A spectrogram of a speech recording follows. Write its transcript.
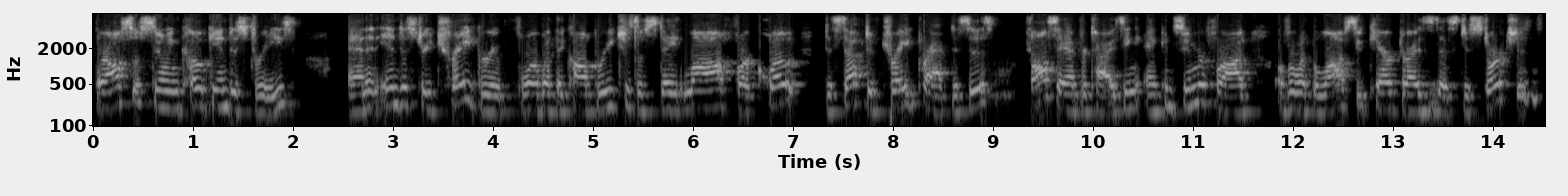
They're also suing Koch Industries and an industry trade group for what they call breaches of state law for quote deceptive trade practices false advertising, and consumer fraud over what the lawsuit characterizes as distortions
